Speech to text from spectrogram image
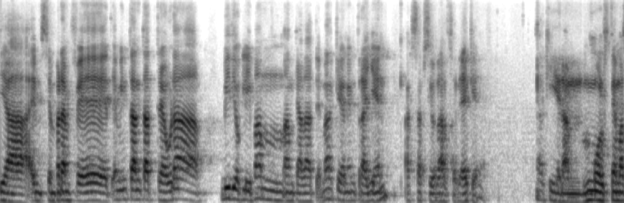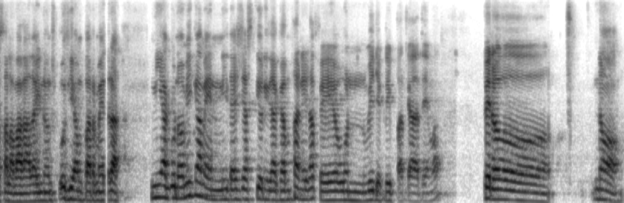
ja hem, sempre hem fet, hem intentat treure videoclip amb, amb cada tema que anem traient, a excepció del CD, que aquí eren molts temes a la vegada i no ens podíem permetre ni econòmicament ni de gestió ni de cap manera fer un videoclip per cada tema. Però no,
